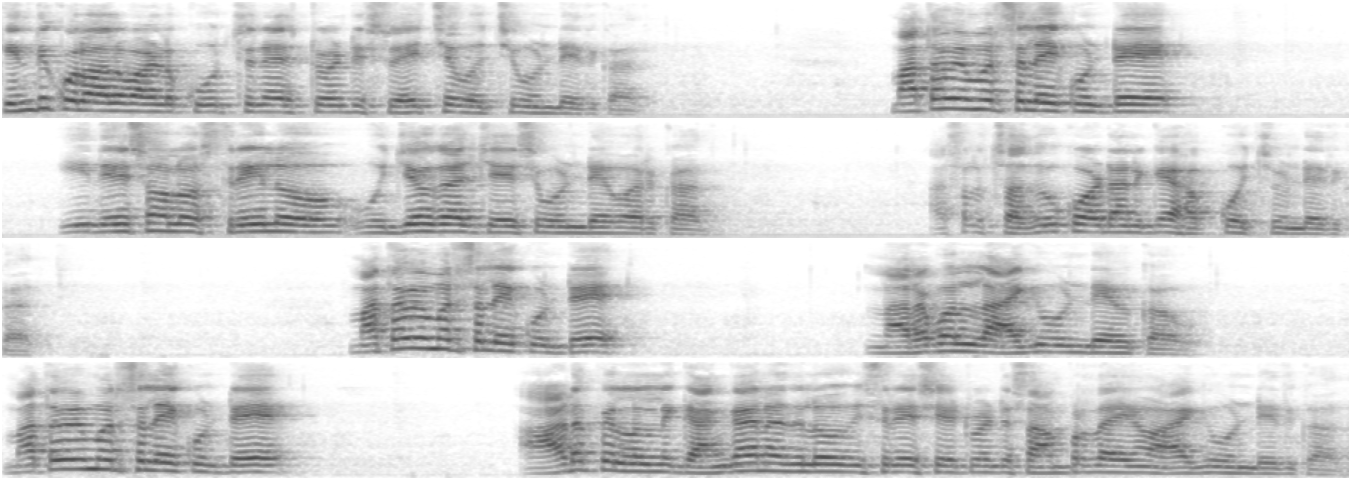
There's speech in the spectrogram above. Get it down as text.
కింది కులాల వాళ్ళు కూర్చునేటువంటి స్వేచ్ఛ వచ్చి ఉండేది కాదు. మత విమర్శ లేకుంటే ఈ దేశంలో స్త్రీలు ఉద్యోగాలు చేసి ఉండేవారు కాదు. అసలు చదువుకోవడానికే హక్కు వచ్చి ఉండేది కాదు. మత విమర్శ లేకుంటే నరబళ్ళు ఆగి ఉండేవి కావు. మత విమర్శ లేకుంటే ఆడపిల్లల్ని గంగా నదిలో విసిరేసేటువంటి సాంప్రదాయం ఆగి ఉండేది కాదు.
